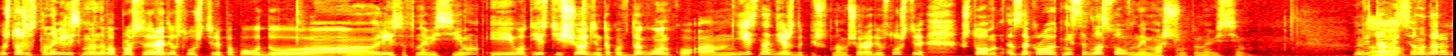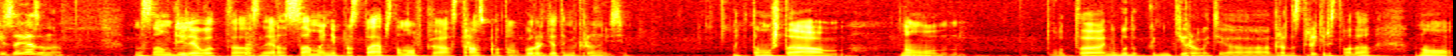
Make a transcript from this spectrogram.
Ну что же, остановились мы на вопросе радиослушателя по поводу э, рейсов на Висим. И вот есть еще один такой вдогонку. Э, есть надежда, пишут нам еще радиослушатели, что закроют несогласованные маршруты на Висим. Но ведь там А, ведь все на дороге завязано. На самом деле, вот, э, наверное, самая непростая обстановка с транспортом в городе это микрорайон. Потому что, ну, вот э, не буду комментировать э, градостроительство, да, но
